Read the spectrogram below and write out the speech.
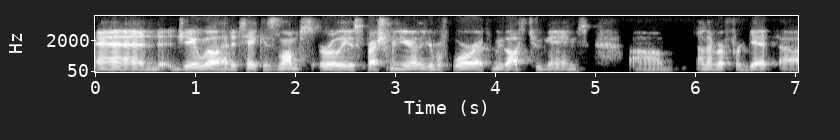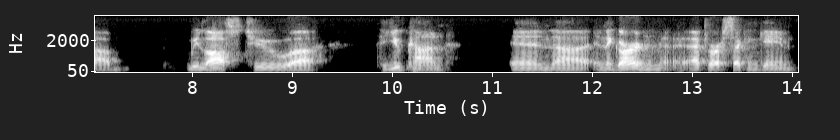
And Jay Will had to take his lumps early his freshman year, the year before, after we lost two games. Um, I'll never forget. Um, we lost to uh, to UConn in uh, in the garden after our second game,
